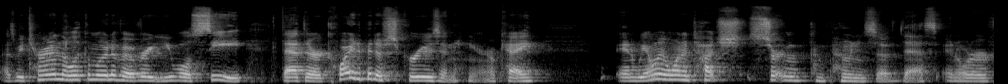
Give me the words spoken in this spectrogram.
as we turn the locomotive over, you will see that there are quite a bit of screws in here, okay? And we only want to touch certain components of this in order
